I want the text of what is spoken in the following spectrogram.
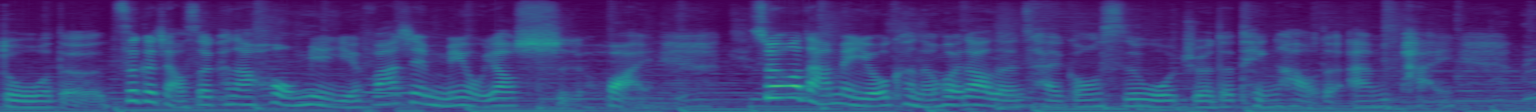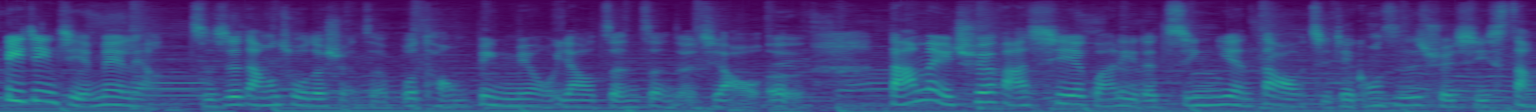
多的，这个角色看到后面也发现没有要使坏。最后达美有可能会到人才公司，我觉得挺好的安排。毕竟姐妹俩只是当初的选择不同，并没有要真正的交恶。达美缺乏企业管理的经验，到姐姐公司学习上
